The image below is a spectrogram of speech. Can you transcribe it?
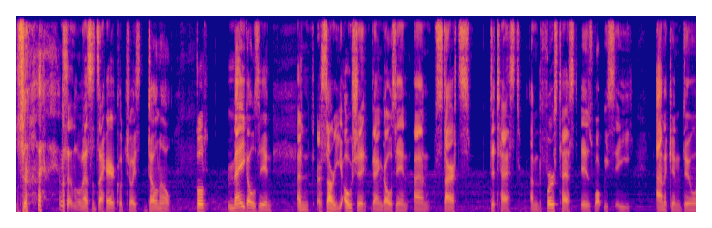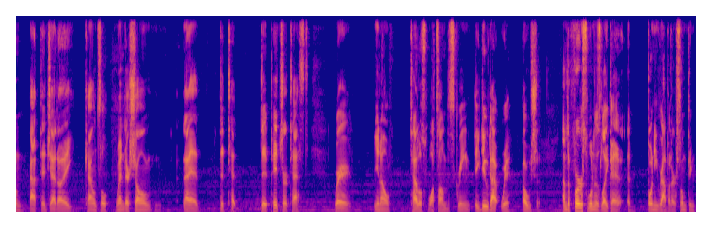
Unless it's a haircut choice, don't know. But Mae goes in and uh, sorry, Osha then goes in and starts the test. And the first test is what we see Anakin doing at the Jedi Council when they're showing uh, the the picture test, where you know tell us what's on the screen. They do that with Osha, and the first one is like a, a bunny rabbit or something,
